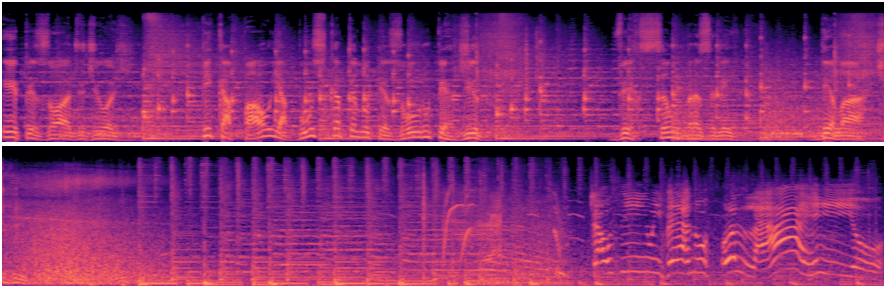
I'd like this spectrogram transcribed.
Episódio de hoje: Pica-pau e a busca pelo tesouro perdido. Versão brasileira: Delarte Rio. Tchauzinho, inverno. Olá, Rio.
